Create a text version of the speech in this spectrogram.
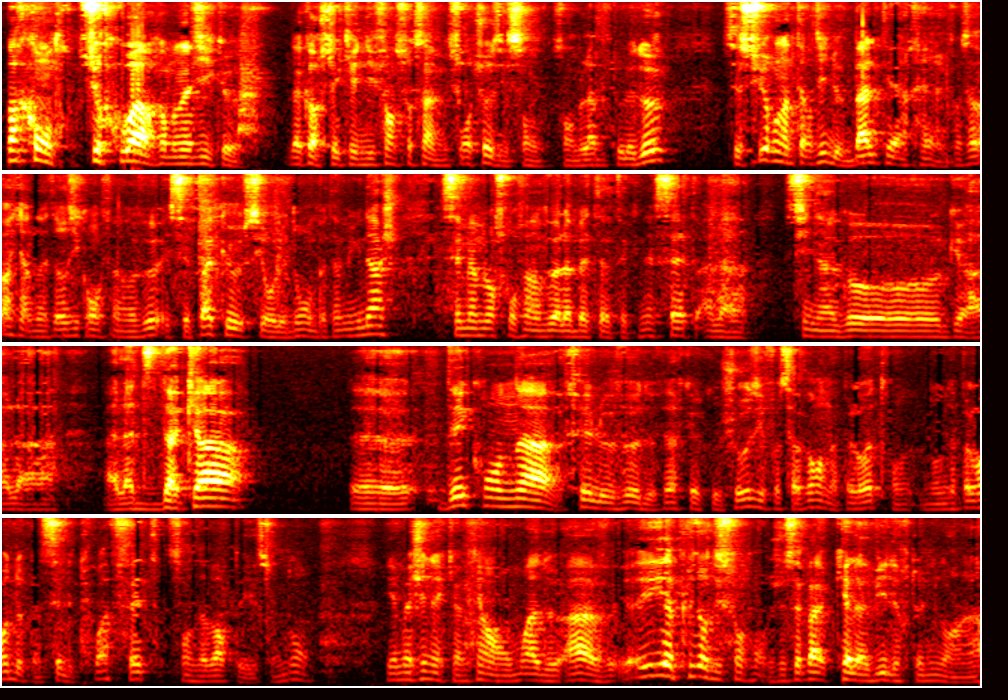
Par contre, sur quoi, comme on a dit que, d'accord, je sais qu'il y a une différence sur ça, mais sur autre chose, ils sont semblables tous les deux, c'est sur l'interdit de Baltéacher. Il faut savoir qu'il y a un interdit quand on fait un vœu, et c'est pas que sur le don au Batamigdash, c'est même lorsqu'on fait un vœu à la Beth Knesset, à la synagogue, à la, à la Tzedaka. Euh, dès qu'on a fait le vœu de faire quelque chose, il faut savoir, on n'a pas, pas, le droit de passer les trois fêtes sans avoir payé son don. Imaginez quelqu'un en mois de Havre, il y a plusieurs discussions, je ne sais pas quel avis il est retenu dans la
